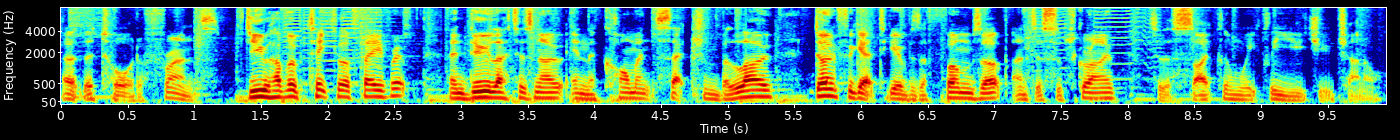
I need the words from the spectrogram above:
at the Tour de France. Do you have a particular favourite? Then do let us know in the comments section below. Don't forget to give us a thumbs up and to subscribe to the Cycling Weekly YouTube channel.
